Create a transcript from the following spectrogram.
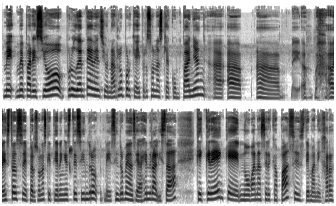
me, me pareció prudente mencionarlo porque hay personas que acompañan a, a, a, estas eh, personas que tienen este síndrome de ansiedad generalizada, que creen que no van a ser capaces de manejar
